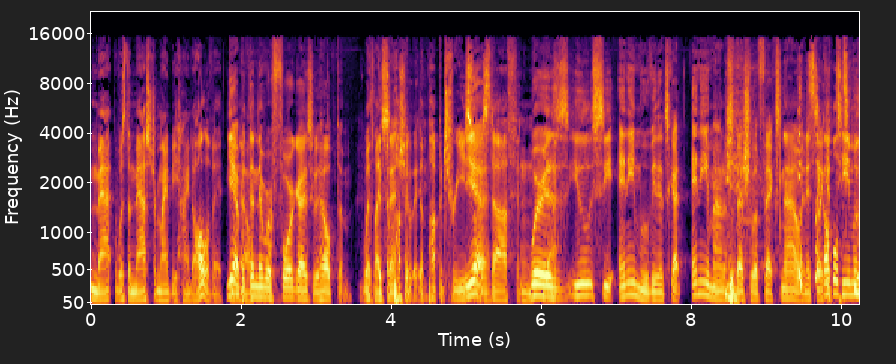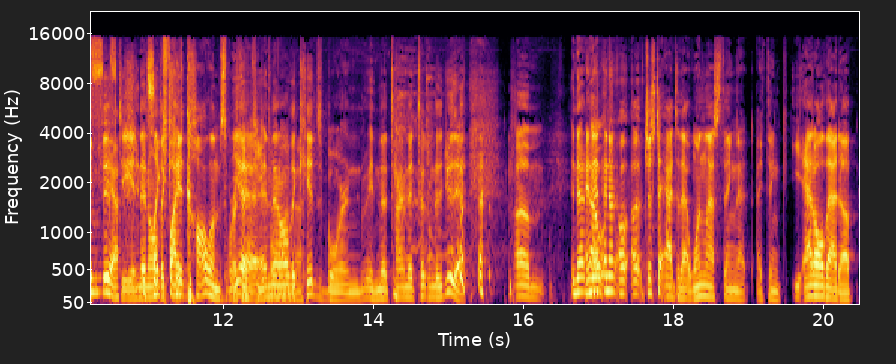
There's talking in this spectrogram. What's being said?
Matt was the mastermind behind all of it. you Yeah, but then there were four guys who helped him with like the puppet, the puppetry sort Yeah. of stuff, and Whereas you see any movie that's got any amount of special effects now, and it's, like, a, team, of yeah. fifty, and then it's all like the five kids, columns worth yeah, of people, and then all on the kids born in the time that took them to do that. um, and, now, And, now- then, and uh, uh, just to add to that, one last thing that I think you add all that up,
